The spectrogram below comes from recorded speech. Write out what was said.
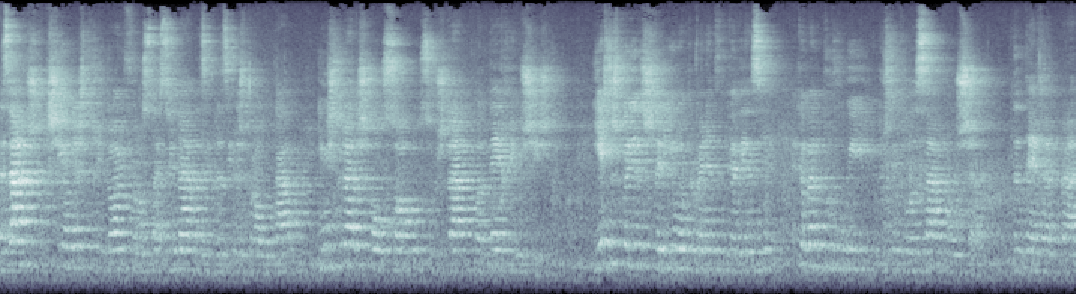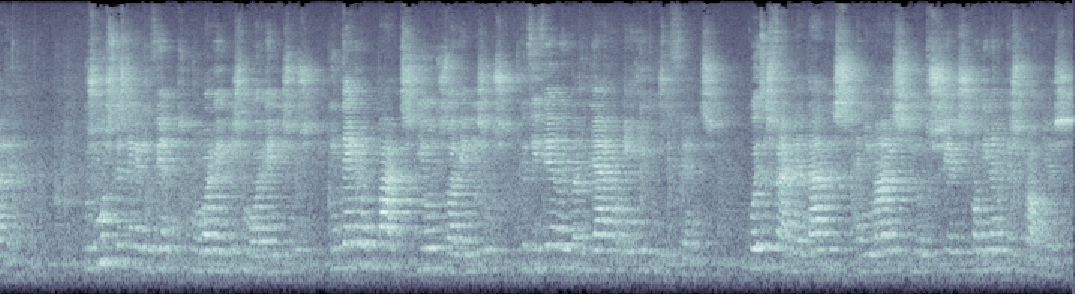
As árvores que cresciam neste território foram selecionadas e trazidas para o local e misturadas com o solo, o substrato, a terra e o xisto. E estas paredes estariam em permanente decadência, acabando por ruir e por se entrelaçar com o chão, da terra para a terra. Os muros da estenha do vento, organismo ou organismos, integram partes de outros organismos que viveram e partilharam em ritmos diferentes. Coisas fragmentadas, animais e outros seres com dinâmicas próprias,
